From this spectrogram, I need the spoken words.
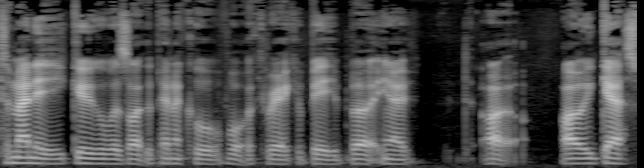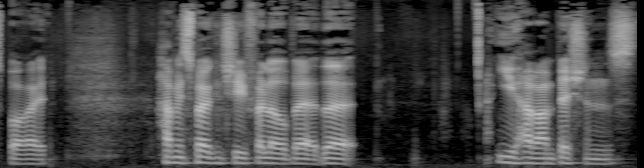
to many, Google was like the pinnacle of what a career could be. But you know, I I would guess by having spoken to you for a little bit that you have ambitions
